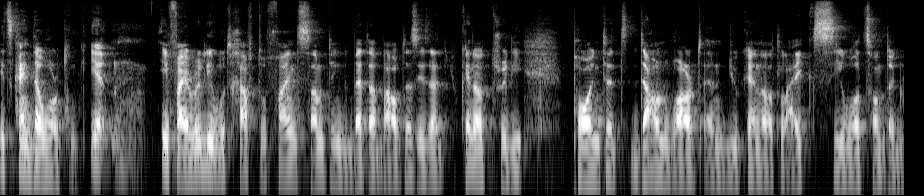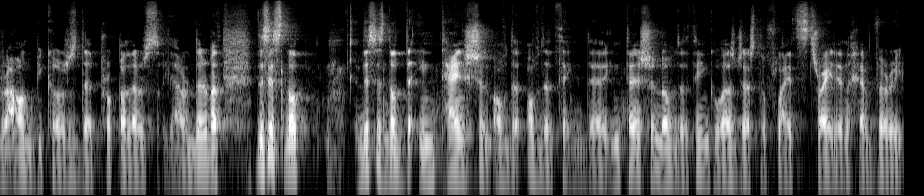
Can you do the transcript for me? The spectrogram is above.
It's kind of working. Yeah, if I really would have to find something better about this, is that you cannot really point it downward and you cannot like see what's on the ground because the propellers are there but this is not this is not the intention of the of the thing the intention of the thing was just to fly straight and have very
